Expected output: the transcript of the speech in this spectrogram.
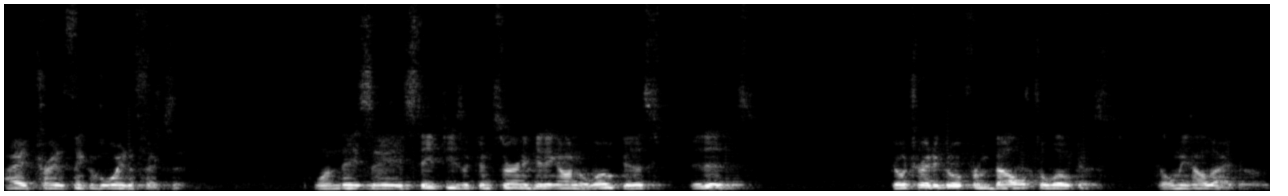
I try to think of a way to fix it. When they say safety is a concern of getting on the locust, it is. Go try to go from Bell to Locust. Tell me how that goes.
